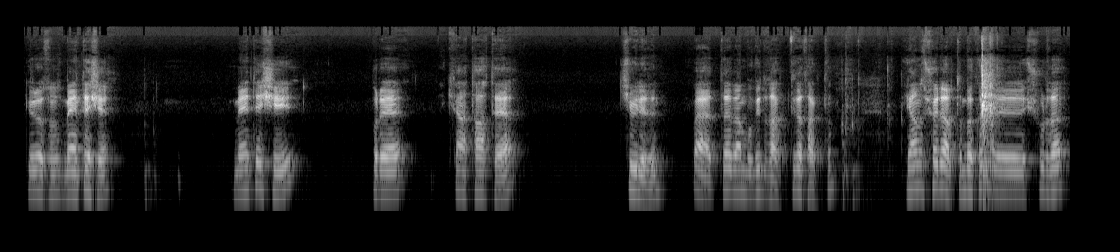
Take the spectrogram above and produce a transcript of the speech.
Görüyorsunuz menteşe. Menteşeyi buraya iki tane tahtaya çiviledim. Veyahut da ben bu vida, tak, vida taktım. Yalnız şöyle yaptım. Bakın e, şurada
